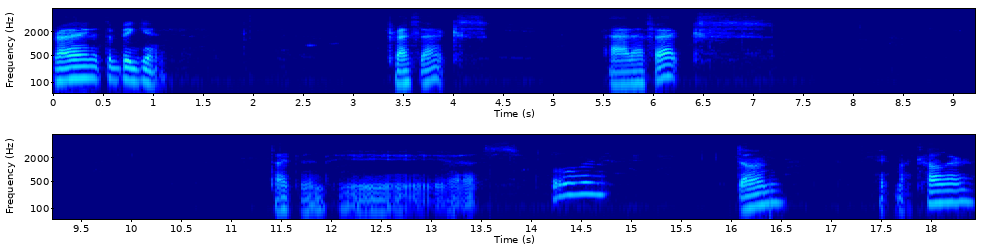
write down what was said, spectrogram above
right at the beginning. Press X, add FX, type in PS4, done, hit my color,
